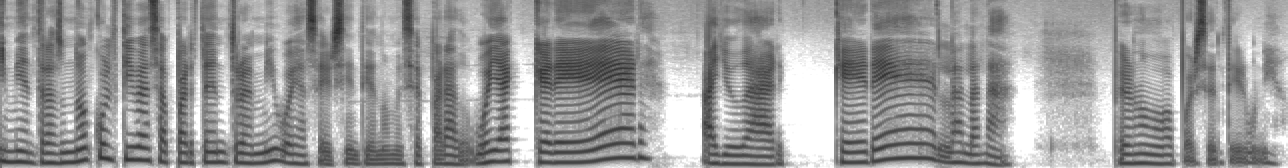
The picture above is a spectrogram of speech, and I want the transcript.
Y mientras no cultiva esa parte dentro de mí, voy a seguir sintiéndome separado. Voy a querer ayudar, querer, la, la, la, pero no me voy a poder sentir unido.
